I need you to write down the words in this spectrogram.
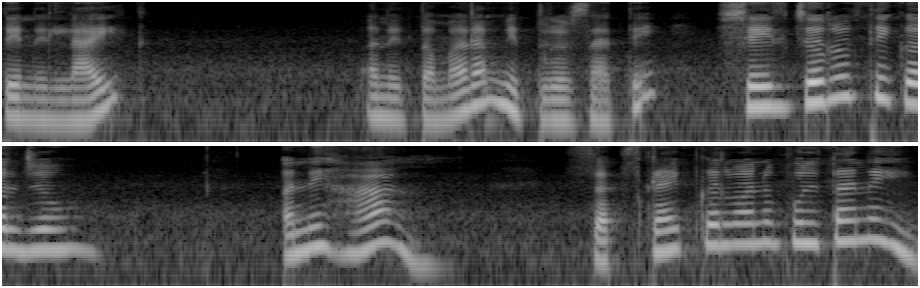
તેને લાઈક અને તમારા મિત્રો સાથે શેર જરૂરથી કરજો. અને હા સબસ્ક્રાઈબ કરવાનું ભૂલતા નહીં.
